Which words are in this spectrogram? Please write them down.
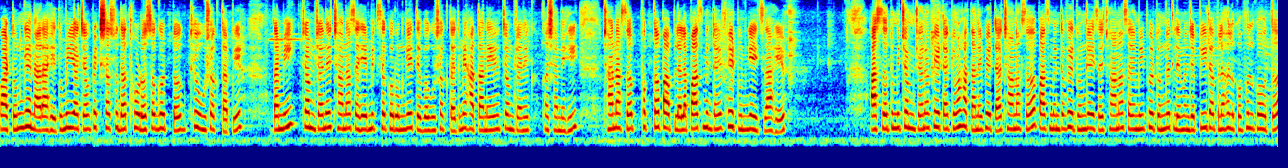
वाटून घेणार आहे. तुम्ही याच्यापेक्षा सुद्धा थोडंसं घट्ट ठेवू शकता पीठ. आता मी चमच्याने छान असं हे मिक्स करून घेते बघू शकताय तुम्ही. हाताने चमच्याने कशानेही छान असं फक्त आपल्याला पाच मिनटं हे फेटून घ्यायचं आहे. असं तुम्ही चमच्यानं फेटा किंवा हाताने फेटा छान असं पाच मिनटं फेटून घ्यायचं. छान असं हे मी फेटून घेतले म्हणजे पीठ आपलं हलकं फुलकं होतं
